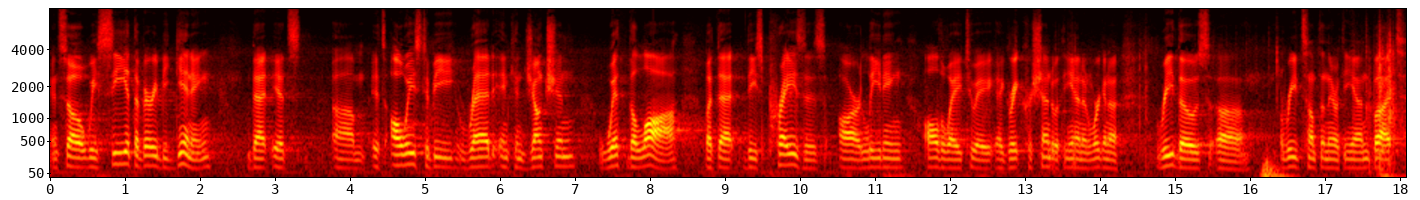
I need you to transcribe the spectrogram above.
And so we see at the very beginning that it's, um, it's always to be read in conjunction with the law, but that these praises are leading all the way to a, a great crescendo at the end. And we're going to read those, uh, read something there at the end, but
